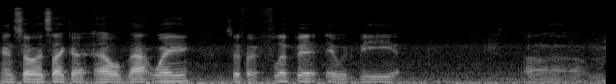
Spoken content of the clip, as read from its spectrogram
And so it's like a L that way. So if I flip it, it would be um,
